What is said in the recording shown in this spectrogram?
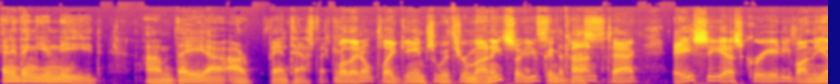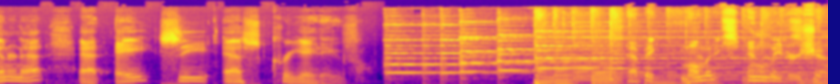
anything you need. Um, they uh, are fantastic. Well, they don't play games with your money, so you can the best. contact ACS Creative on the internet at ACS Creative. Epic moments in leadership.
